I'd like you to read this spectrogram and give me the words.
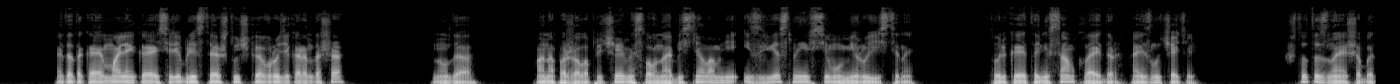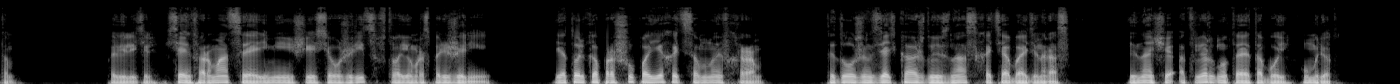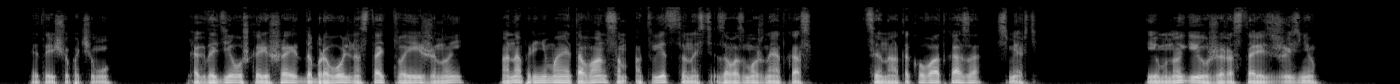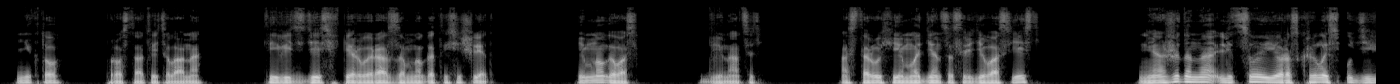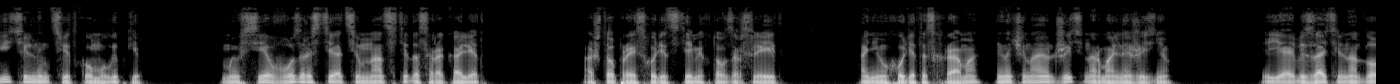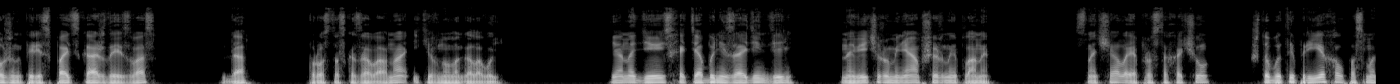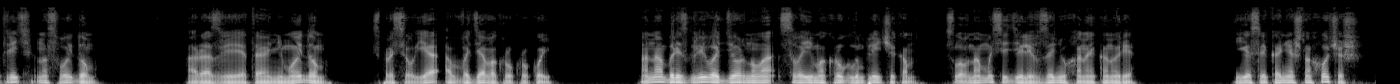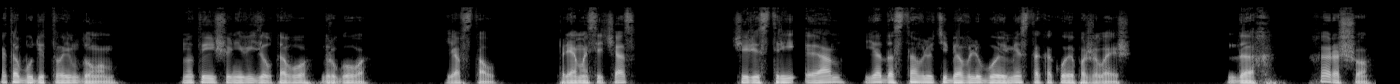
Это такая маленькая серебристая штучка вроде карандаша? Ну да. Она пожала плечами, словно объясняла мне известные всему миру истины. Только это не сам Клайдер, а излучатель. Что ты знаешь об этом? Повелитель, вся информация, имеющаяся у жриц, в твоем распоряжении. Я только прошу поехать со мной в храм. Ты должен взять каждую из нас хотя бы один раз. Иначе отвергнутая тобой умрет. Это еще почему? Когда девушка решает добровольно стать твоей женой, она принимает авансом ответственность за возможный отказ. Цена такого отказа — смерть. И многие уже расстались с жизнью. Никто, просто ответила она. Ты ведь здесь в первый раз за много тысяч лет. И много вас? Двенадцать. А старухи и младенцы среди вас есть? Неожиданно лицо ее раскрылось удивительным цветком улыбки. Мы все в возрасте от 17 до 40 лет. А что происходит с теми, кто взрослеет? Они уходят из храма и начинают жить нормальной жизнью. И я обязательно должен переспать с каждой из вас? Да, просто сказала она и кивнула головой. Я надеюсь, хотя бы не за один день. На вечер у меня обширные планы. Сначала я просто хочу, чтобы ты приехал посмотреть на свой дом. А разве это не мой дом? Спросил я, обводя вокруг рукой. Она брезгливо дернула своим округлым плечиком, словно мы сидели в занюханной конуре. «Если, конечно, хочешь, это будет твоим домом. Но ты еще не видел того, другого». Я встал. «Прямо сейчас?» «Через три эан я доставлю тебя в любое место, какое пожелаешь». «Дах, хорошо»,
